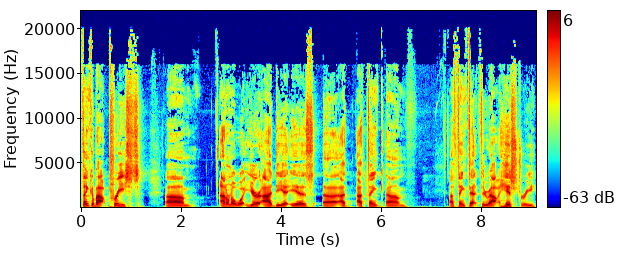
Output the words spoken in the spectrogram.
think about priests, um, I don't know what your idea is. Uh, I, I, think, um, I think that throughout history,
